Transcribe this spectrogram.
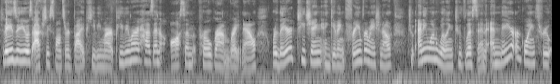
Today's video is actually sponsored by Peavey Mart. Peavey Mart has an awesome program right now where they are teaching and giving free information out to anyone willing to listen and they are going through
